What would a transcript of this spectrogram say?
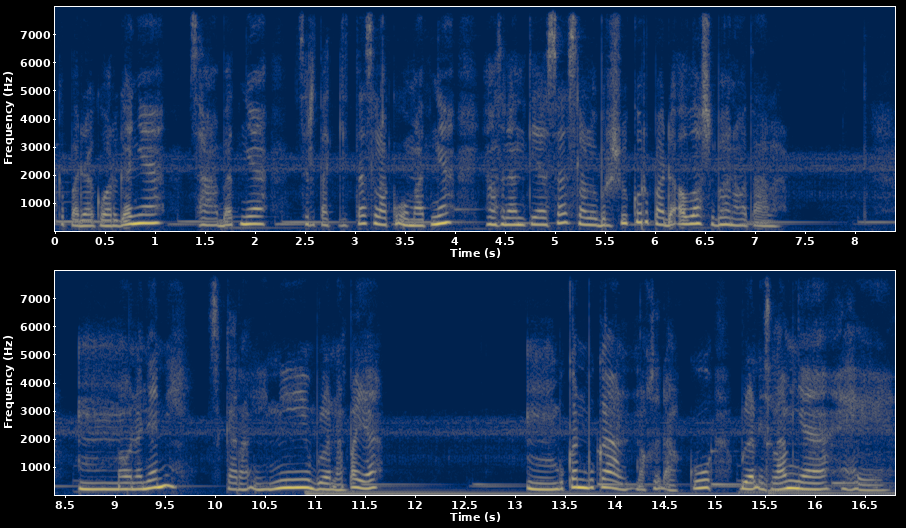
kepada keluarganya, sahabatnya, serta kita selaku umatnya yang senantiasa selalu bersyukur pada Allah Subhanahu Wa Taala. Hmm, mau nanya nih, sekarang ini bulan apa ya? Hmm, bukan bukan, maksud aku bulan Islamnya, hehe.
